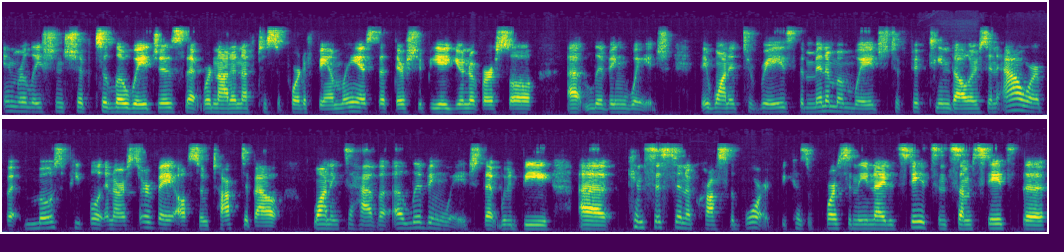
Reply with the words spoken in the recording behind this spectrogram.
in relationship to low wages that were not enough to support a family is that there should be a universal uh, living wage. They wanted to raise the minimum wage to $15 an hour, but most people in our survey also talked about wanting to have a, a living wage that would be uh, consistent across the board. Because, of course, in the United States, in some states, the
